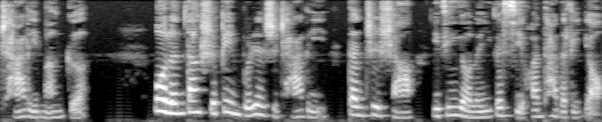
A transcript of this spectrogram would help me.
查理芒格。沃伦当时并不认识查理，但至少已经有了一个喜欢他的理由。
